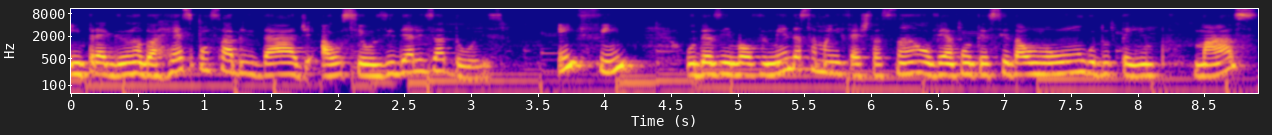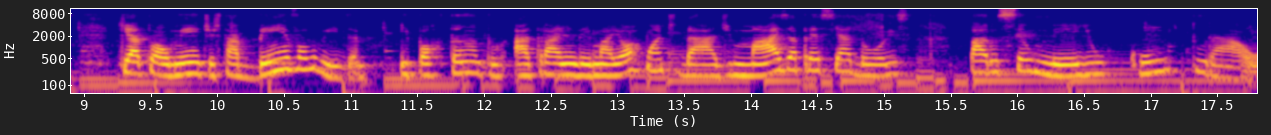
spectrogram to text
empregando a responsabilidade aos seus idealizadores. Enfim, o desenvolvimento dessa manifestação vem acontecendo ao longo do tempo, mas que atualmente está bem evoluída e, portanto, atraindo em maior quantidade mais apreciadores para o seu meio cultural.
